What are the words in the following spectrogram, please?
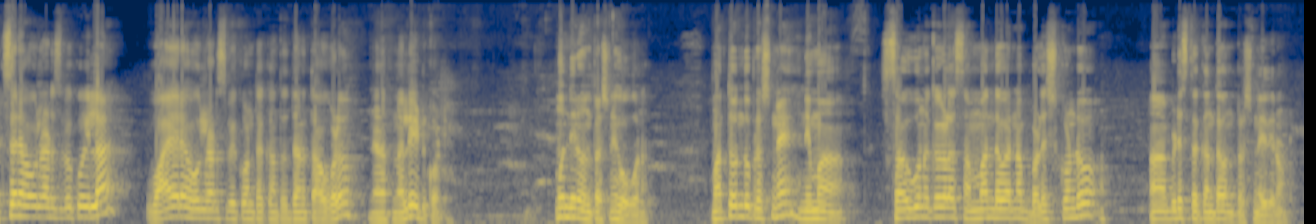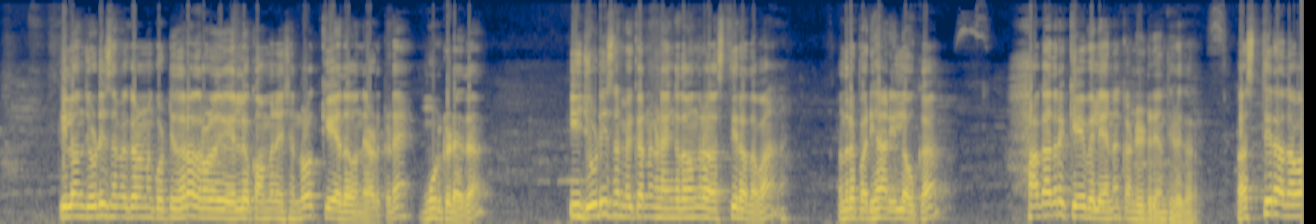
ಎಕ್ಸರೇ ಹೋಗ್ಲಾಡಿಸ್ಬೇಕು ಇಲ್ಲ ವಾಯರೇ ಹೋಗ್ಲಾಡಿಸ್ಬೇಕು ಅಂತಕ್ಕಂಥದ್ದನ್ನು ತಾವುಗಳು ನೆನಪಿನಲ್ಲಿ ಇಟ್ಕೊಳ್ಳಿ ಮುಂದಿನ ಒಂದು ಪ್ರಶ್ನೆಗೆ ಹೋಗೋಣ. ಮತ್ತೊಂದು ಪ್ರಶ್ನೆ, ನಿಮ್ಮ ಸಗುಣಕಗಳ ಸಂಬಂಧವನ್ನು ಬಳಸಿಕೊಂಡು ಬಿಡಿಸ್ತಕ್ಕಂಥ ಒಂದು ಪ್ರಶ್ನೆ ಇದೆ ನೋಡಿ ಇಲ್ಲೊಂದು ಜೋಡಿ ಸಮೀಕರಣ ಕೊಟ್ಟಿದ್ದಾರೆ, ಅದರೊಳಗೆ ಎಲ್ಲೋ ಕಾಂಬಿನೇಷನ್ ಕೆ ಅದ ಒಂದು ಎರಡು ಕಡೆ, ಮೂರು ಕಡೆ ಅದ. ಈ ಜೋಡಿ ಸಮೀಕರಣಗಳು ಹೆಂಗದವ ಅಂದ್ರೆ ಅಸ್ಥಿರ ಅದಾವ. ಅಂದ್ರೆ ಪರಿಹಾರ ಇಲ್ಲ ಅವಕ್ಕೆ. ಹಾಗಾದರೆ ಕೆ ಬೆಲೆಯನ್ನು ಕಂಡುಹಿಡ್ರಿ ಅಂತ ಹೇಳಿದ್ದಾರೆ ಅಸ್ಥಿರ ಅದಾವ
